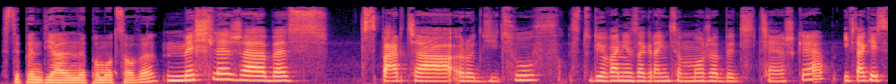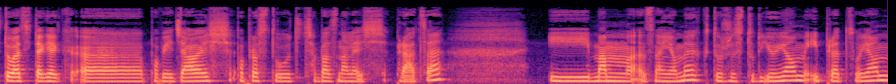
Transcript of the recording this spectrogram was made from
stypendialne, pomocowe? Myślę, że bez wsparcia rodziców studiowanie za granicą może być ciężkie i w takiej sytuacji, tak jak e, powiedziałeś, po prostu trzeba znaleźć pracę. I mam znajomych, którzy studiują i pracują,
